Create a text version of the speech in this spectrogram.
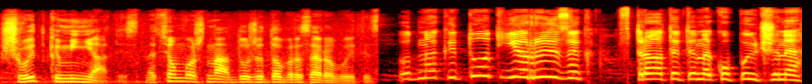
швидко мінятись. На цьому можна дуже добре заробити. Однак і тут є ризик втратити накопичене.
